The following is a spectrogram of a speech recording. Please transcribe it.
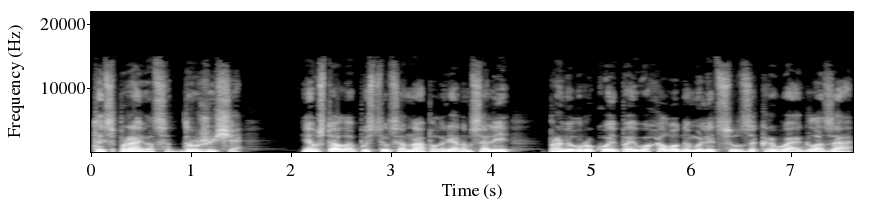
«Ты справился, дружище!» Я устало опустился на пол рядом с Али, провел рукой по его холодному лицу, закрывая глаза,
